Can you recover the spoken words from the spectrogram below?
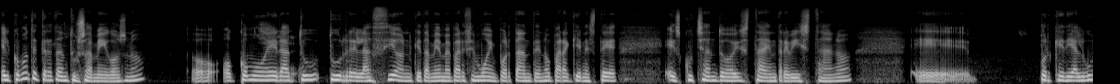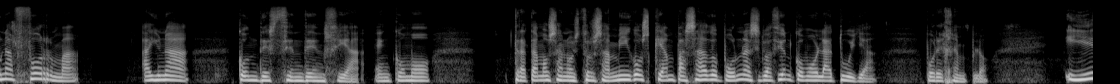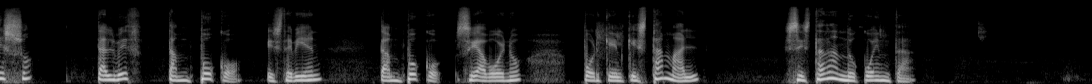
el cómo te tratan tus amigos, ¿no? O, cómo era tu, tu, relación, que también me parece muy importante, ¿no? Para quien esté escuchando esta entrevista, ¿no? Eh, porque de alguna forma hay una condescendencia en cómo tratamos a nuestros amigos que han pasado por una situación como la tuya, por ejemplo. Y eso tal vez tampoco esté bien, tampoco sea bueno, porque el que está mal se está dando cuenta.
